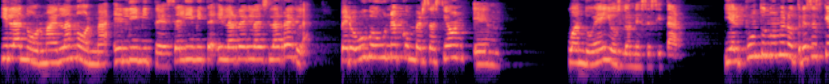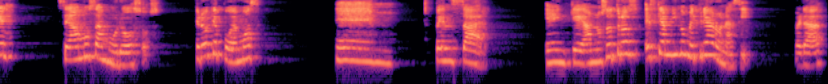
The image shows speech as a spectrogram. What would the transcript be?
y la norma es la norma, el límite es el límite y la regla es la regla. Pero hubo una conversación eh, cuando ellos lo necesitaron. Y el punto número tres es que seamos amorosos. Creo que podemos em, pensar en que a nosotros, es que a mí no me criaron así, ¿verdad?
